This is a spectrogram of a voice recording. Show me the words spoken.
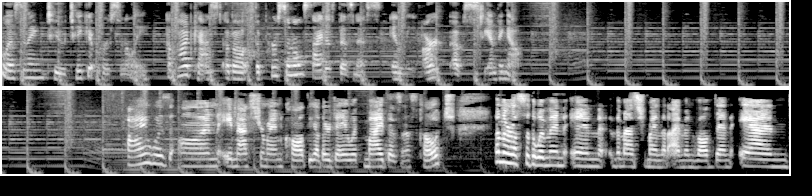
listening to Take It Personally, a podcast about the personal side of business and the art of standing out. I was on a mastermind call the other day with my business coach and the rest of the women in the mastermind that I'm involved in. And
